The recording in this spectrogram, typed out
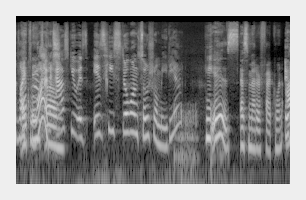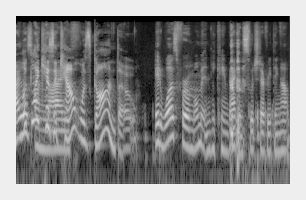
Like I think, what? I um, ask you is is he still on social media? he is. As a matter of fact, when It I looked was like on his live- account was gone, though. It was for a moment, and he came back and switched everything up.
